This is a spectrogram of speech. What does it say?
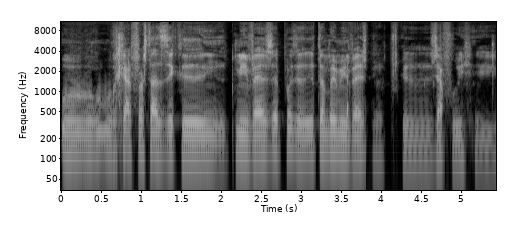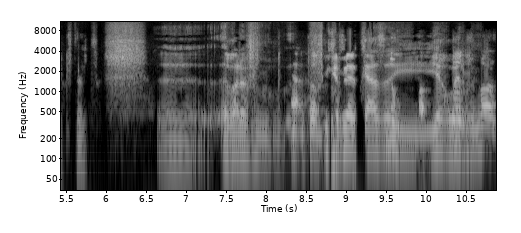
o, o, Ricardo Frost está a dizer que, que me inveja, pois eu, eu, também me invejo, porque já fui e portanto uh, agora ah, todos, fico a ver de casa não, e, e a roer. Todos nós,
